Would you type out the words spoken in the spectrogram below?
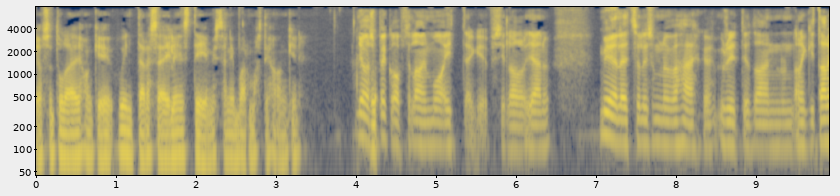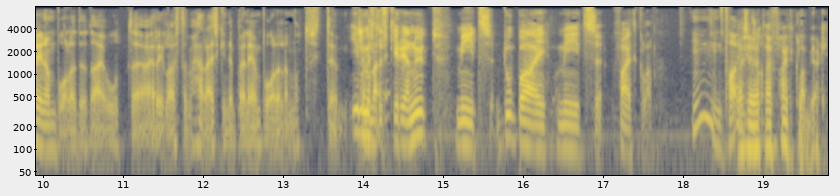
jos se tulee johonkin Winter Sailin Steamissa, niin varmasti hankin. Joo, Spec Ops The Line mua itseäkin, sillä on jäänyt mieleen, että se oli semmoinen vähän ehkä yritti jotain, ainakin tarinan puolelta jotain uutta ja erilaista vähän räiskintäpelien puolella, mutta sitten... Ilmestyskirja nyt meets Dubai meets Fight Club. Hmm, Tai Fight Club. jotain Fight Clubiakin.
